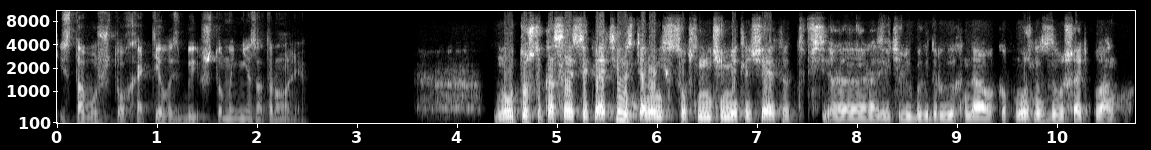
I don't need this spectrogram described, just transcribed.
из того, что хотелось бы, что мы не затронули? Ну, то, что касается креативности, оно, собственно, ничем не отличается от э, развития любых других навыков. Нужно завышать планку.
